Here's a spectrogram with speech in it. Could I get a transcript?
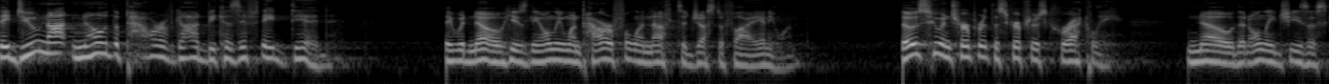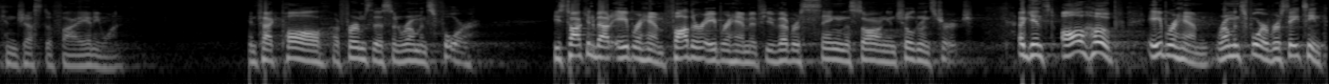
they do not know the power of God because if they did, they would know he is the only one powerful enough to justify anyone. Those who interpret the scriptures correctly know that only Jesus can justify anyone. In fact, Paul affirms this in Romans 4. He's talking about Abraham, Father Abraham, if you've ever sang the song in children's church. Against all hope, Abraham, Romans 4, verse 18,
